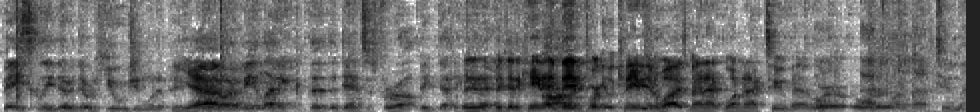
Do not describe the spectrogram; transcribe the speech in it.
basically they were, they were huge in Winnipeg. Yeah, you know what I mean? Like the, the dancers for uh, Big Daddy. Big, Daddy- Big Daddy Kane, and Uh, then for Canadian wise, man, Act One and Act Two, man, were, Act were one and Act two, man.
